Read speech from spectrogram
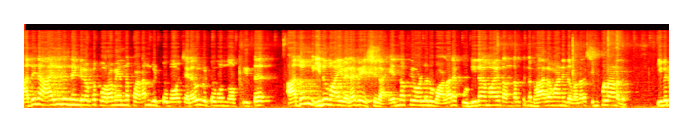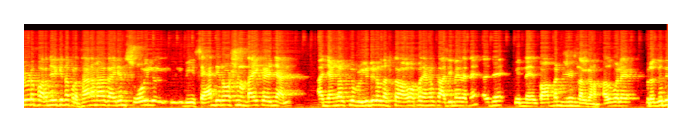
അതിന് ആരിൽ നിന്നെങ്കിലൊക്കെ പുറമേ നിന്ന് പണം കിട്ടുമോ ചെലവ് കിട്ടുമോ എന്ന് നോക്കിയിട്ട് അതും ഇതുമായി വിലപേശുക എന്നൊക്കെയുള്ളൊരു വളരെ കുടിലമായ തന്ത്രത്തിന്റെ ഭാഗമാണിത്. വളരെ സിമ്പിൾ ആണിത്. ഇവരിവിടെ പറഞ്ഞിരിക്കുന്ന പ്രധാനമായ കാര്യം സോയിൽ സാൻഡ് ഇറോഷൻ ഉണ്ടായി കഴിഞ്ഞാൽ ആ ഞങ്ങൾക്ക് വീടുകൾ നഷ്ടമാകും. അപ്പൊ ഞങ്ങൾക്ക് ആദ്യമേ തന്നെ അതിന്റെ പിന്നെ കോമ്പൻസേഷൻ നൽകണം. അതുപോലെ പ്രകൃതി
